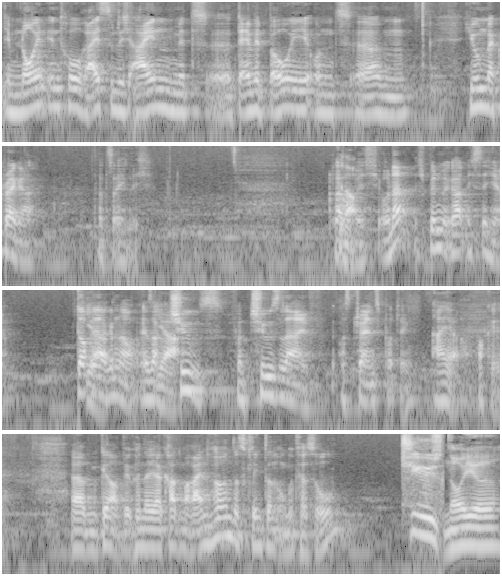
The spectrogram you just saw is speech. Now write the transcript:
im neuen Intro reißt du dich ein mit äh, David Bowie und ähm, Ewan McGregor. Tatsächlich. Glaube genau. ich, oder? Ich bin mir gerade nicht sicher. Doch, ja, ja genau. Er sagt ja. Choose von Choose Life aus Transpotting. Ah ja, okay. Ähm, genau, wir können da ja gerade mal reinhören. Das klingt dann ungefähr so. Choose neue.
